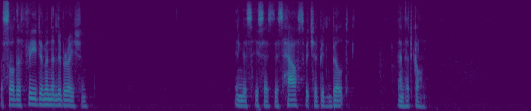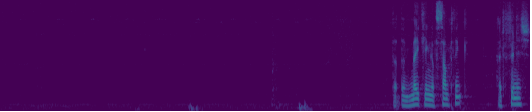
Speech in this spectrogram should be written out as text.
I saw the freedom and the liberation in this, he says, this house which had been built and had gone. That the making of something had finished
